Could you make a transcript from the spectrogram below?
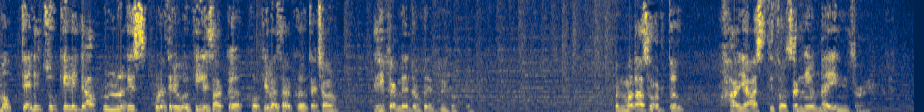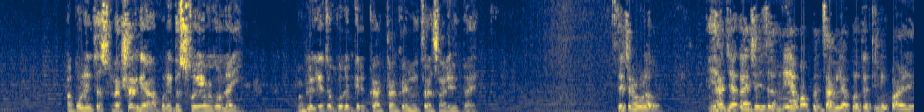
मग त्यांनी चूक केली की आपण लगेच कुठेतरी वकिलीसारखं वकिलासारखं त्याच्यावर हे करण्याचा प्रयत्न करतो. पण मला असं वाटतं हा या अस्तित्वाचा नियम नाही आपण इथं लक्षात घ्या आपण इथं स्वयंभू नाही. आपल्याला इथं कोणीतरी करता करीचा चालत आहे त्याच्यामुळं ह्या जगाचे जर नियम आपण चांगल्या पद्धतीने पाळले.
